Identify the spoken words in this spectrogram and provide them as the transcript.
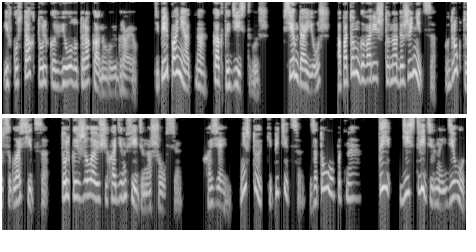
и в кустах только Виолу Тараканову играю. Теперь понятно, как ты действуешь. Всем даешь, а потом говоришь, что надо жениться. Вдруг кто согласится. Только из желающих один Федя нашелся. Хозяин, не стоит кипятиться, зато опытная. Ты действительно идиот,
